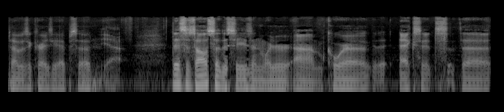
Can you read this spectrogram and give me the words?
That was a crazy episode. yeah, This is also the season where um, Cora exits the,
